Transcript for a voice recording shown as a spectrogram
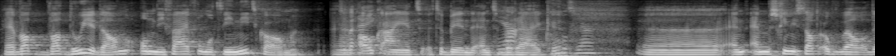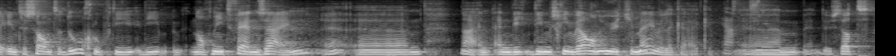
Hè, wat, wat doe je dan om die 500 die niet komen, uh, ook aan je te, te binden en te ja, bereiken? God, ja. Uh, en, en misschien is dat ook wel de interessante doelgroep die, die nog niet fan zijn. Hè? Uh, nou, en en die, die misschien wel een uurtje mee willen kijken. Ja, uh, dus dat,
